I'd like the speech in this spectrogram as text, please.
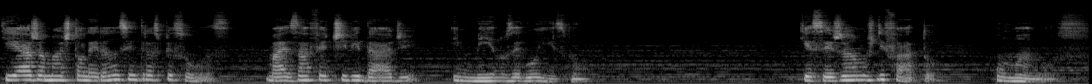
Que haja mais tolerância entre as pessoas, mais afetividade e menos egoísmo. Que sejamos de fato humanos.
